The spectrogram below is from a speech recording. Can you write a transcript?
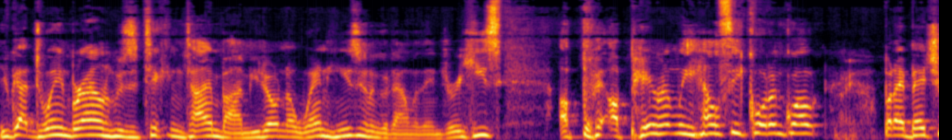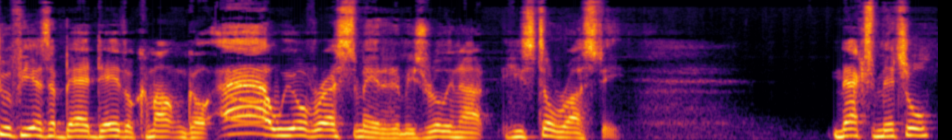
You've got Duane Brown, who's a ticking time bomb. You don't know when he's going to go down with injury. He's ap- apparently healthy, quote unquote. But I bet you if he has a bad day, they'll come out and go, ah, we overestimated him. He's really not, he's still rusty. Max Mitchell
